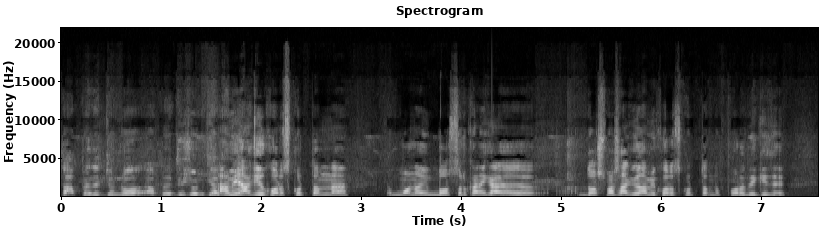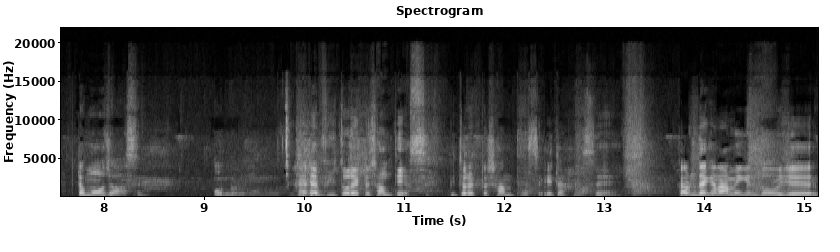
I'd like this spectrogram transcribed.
তো আপনাদের জন্য আপনাদের দুজনকে আমি আগেও খরচ করতাম না। মনে হয় বছর খানিক দশ মাস আগেও আমি খরচ করতাম না। পরে দেখি যে একটা মজা আছে। অন্যরকম। এটা ভিতরে একটা শান্তি আছে। ভিতরে একটা শান্তি আছে এটা আছে। কারণ দেখেন আমি কিন্তু ওই যে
